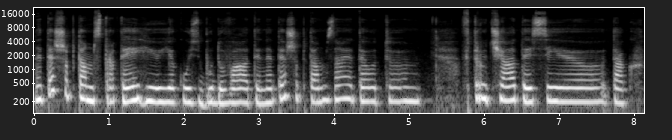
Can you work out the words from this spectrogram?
не те, щоб там стратегію якусь будувати, не те, щоб там, знаєте, от е, втручатись і е, так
